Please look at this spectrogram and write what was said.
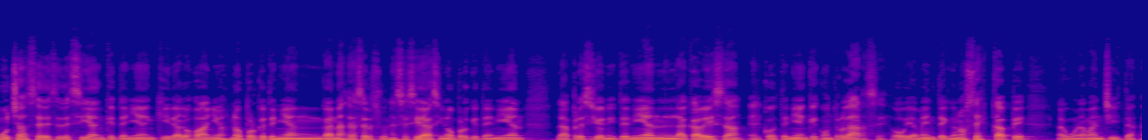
muchas se decían que tenían que ir a los baños no porque tenían ganas de hacer sus necesidades, sino porque tenían la presión y tenían en la cabeza el tenían que controlarse. Obviamente que no se escape alguna manchita.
